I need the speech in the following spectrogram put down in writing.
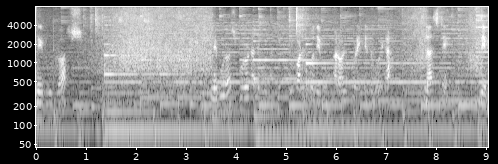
লেবুর রস, লেবু রস পুরোটা দেবো অল্প দেবো আর অল্প রেখে দেবো এটা লাস্টে দেব।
